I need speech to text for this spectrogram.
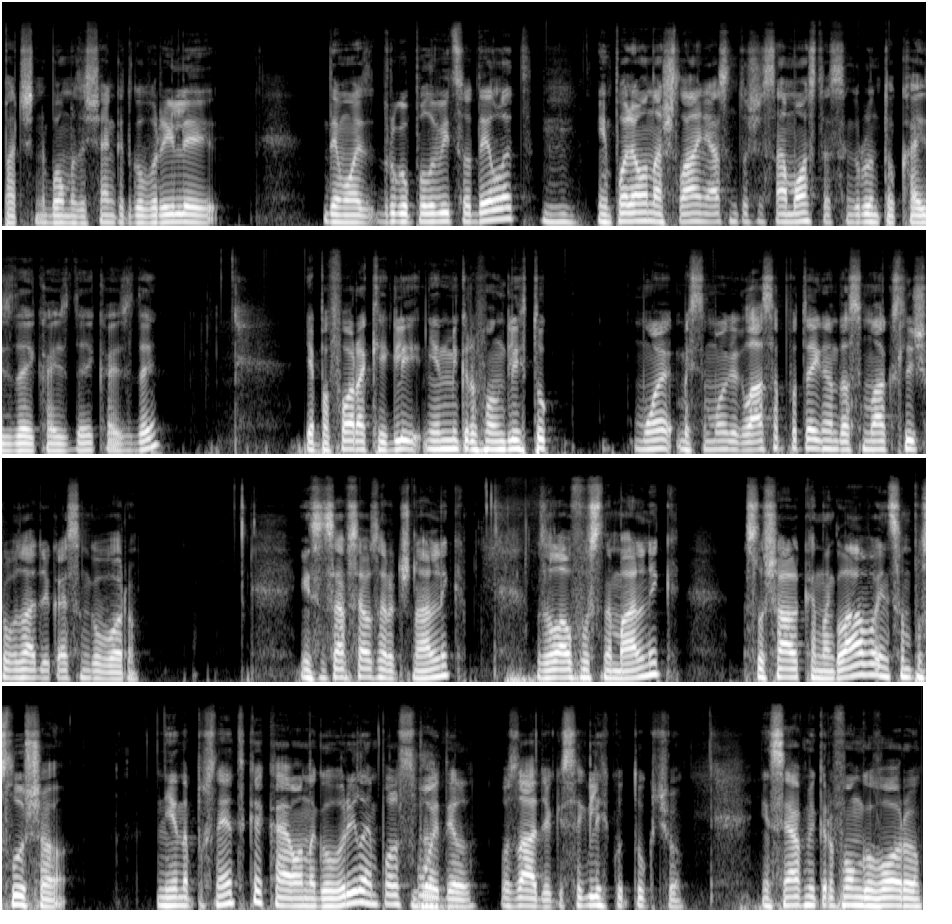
Pač ne bomo zdaj še enkrat govorili, da imamo drugo polovico delati. mhm. In pol je ona šla, in jaz sem tu še sam ostal, sem grunto, kaj zdaj, kaj zdaj, kaj zdaj. Je pa fora, ki je gli, njen mikrofon glih tu, moj, mislim, mojega glasa potegnem, da sem lahko slišal v zadju, kaj sem govoril. In sem se vse za računalnik, zalaufal snemalnik, slušalka na glavo in sem poslušal njene posnetke, kaj je ona govorila, in pol svoj Da. del v zadju, ki se je glih kot tukču. In sem ja v mikrofon govoril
